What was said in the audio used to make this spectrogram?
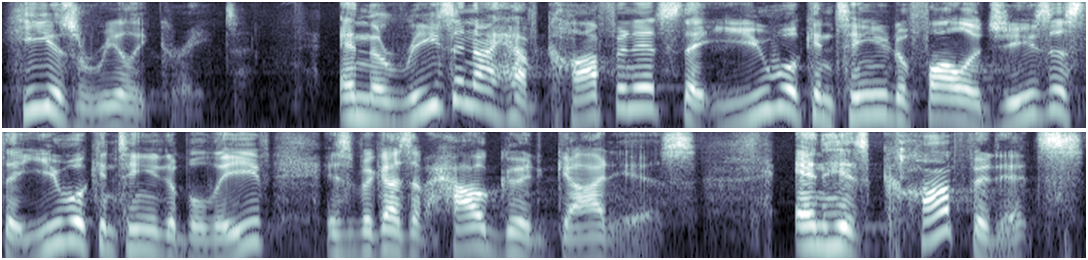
He is really great. And the reason I have confidence that you will continue to follow Jesus, that you will continue to believe, is because of how good God is. And his confidence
